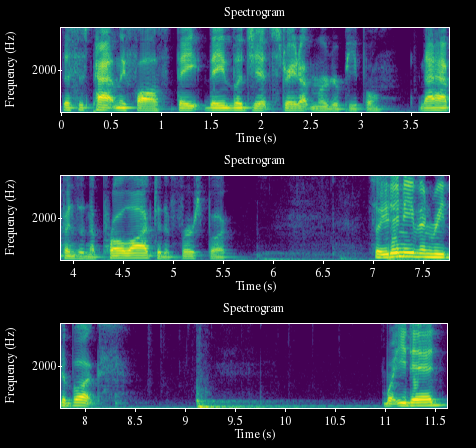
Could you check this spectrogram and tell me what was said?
This is patently false. They they legit straight up murder people. That happens in the prologue to the first book. So you didn't even read the books. What you did?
